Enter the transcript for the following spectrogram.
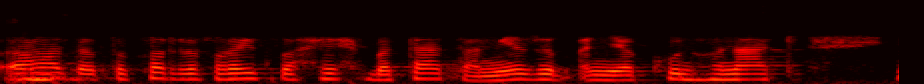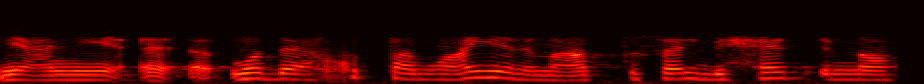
هذا تصرف غير صحيح بتاتا. يجب أن يكون هناك يعني وضع خطة معينة مع الطفل بحيث أنه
